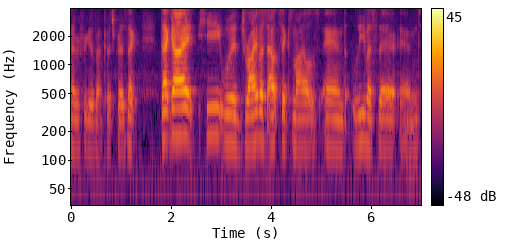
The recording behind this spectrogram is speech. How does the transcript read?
never forget about Coach Perez. That that guy, he would drive us out six miles and leave us there, and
